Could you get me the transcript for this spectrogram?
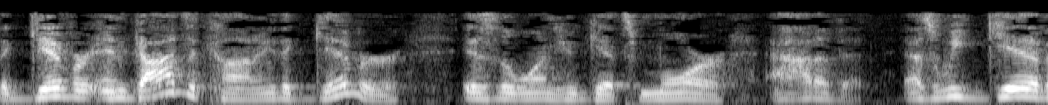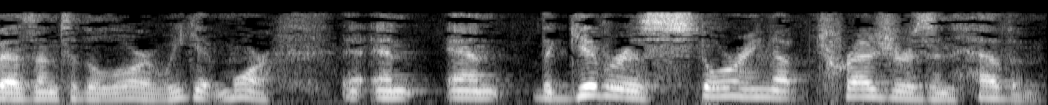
The giver, in God's economy, the giver is the one who gets more out of it. As we give as unto the Lord, we get more. And, and the giver is storing up treasures in heaven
